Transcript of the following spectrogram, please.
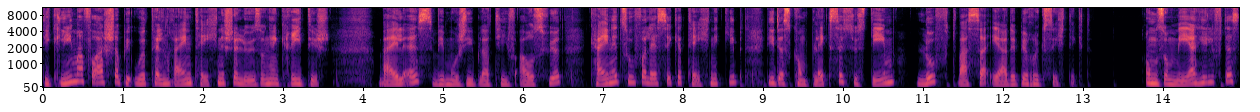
Die Klimaforscher beurteilen rein technische Lösungen kritisch, weil es, wie Mojib Latif ausführt, keine zuverlässige Technik gibt, die das komplexe System Luft, Wasser, Erde berücksichtigt. Umso mehr hilft es,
